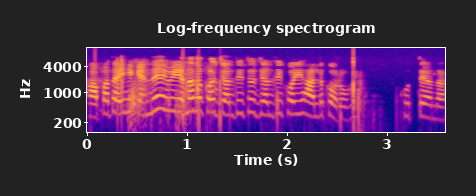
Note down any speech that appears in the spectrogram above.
ਆਪਾਂ ਤਾਂ ਇਹੀ ਕਹਿੰਦੇ ਵੀ ਇਹਨਾਂ ਦਾ ਕੋਈ ਜਲਦੀ ਤੋਂ ਜਲਦੀ ਕੋਈ ਹੱਲ ਕਰੋ ਵੀ ਕੁੱਤਿਆਂ ਦਾ।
